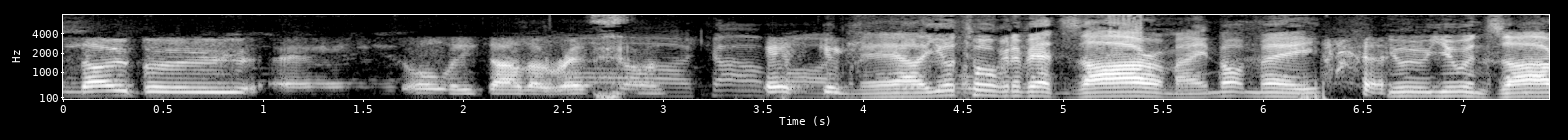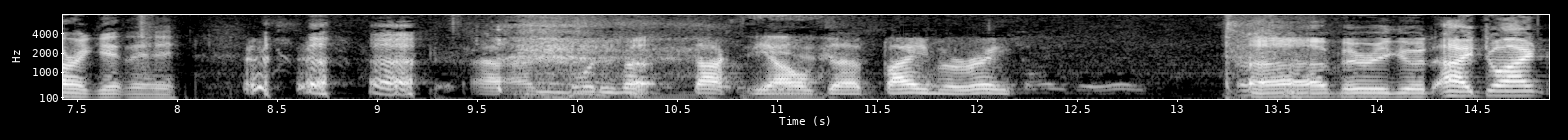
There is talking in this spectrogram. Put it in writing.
Nobu and all these other restaurants. come Esker- on now. You're talking about Zara, mate, not me. you, you and Zara get there. Uh, thought he must stuck the old uh, Bay Marie. Uh, very good. Hey, Dwayne,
